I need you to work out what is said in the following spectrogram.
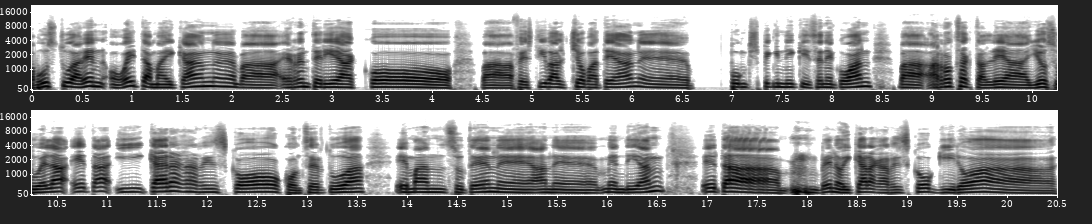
abuztuaren hogeita maikan ba, errenteriako ba, festival batean e, Punks Picnic izenekoan, ba, arrotzak taldea jo zuela, eta ikaragarrizko kontzertua eman zuten e, han e, mendian, eta, beno, ikaragarrizko giroa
